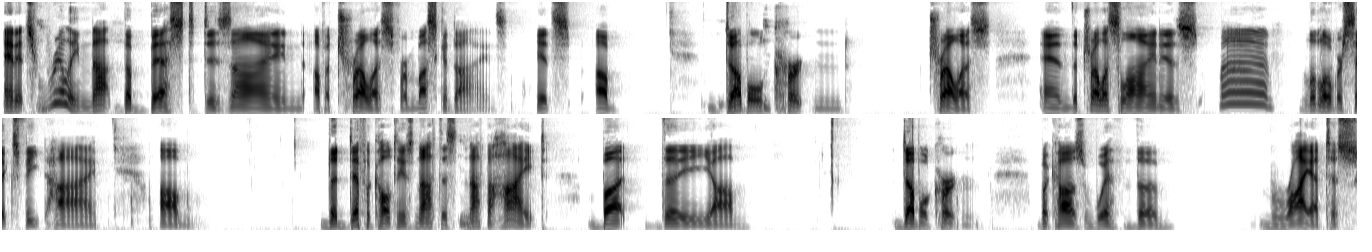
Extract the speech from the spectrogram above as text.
and it's really not the best design of a trellis for muscadines. It's a double curtain trellis, and the trellis line is uh, a little over six feet high. Um, the difficulty is not this, not the height, but the um, double curtain, because with the riotous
